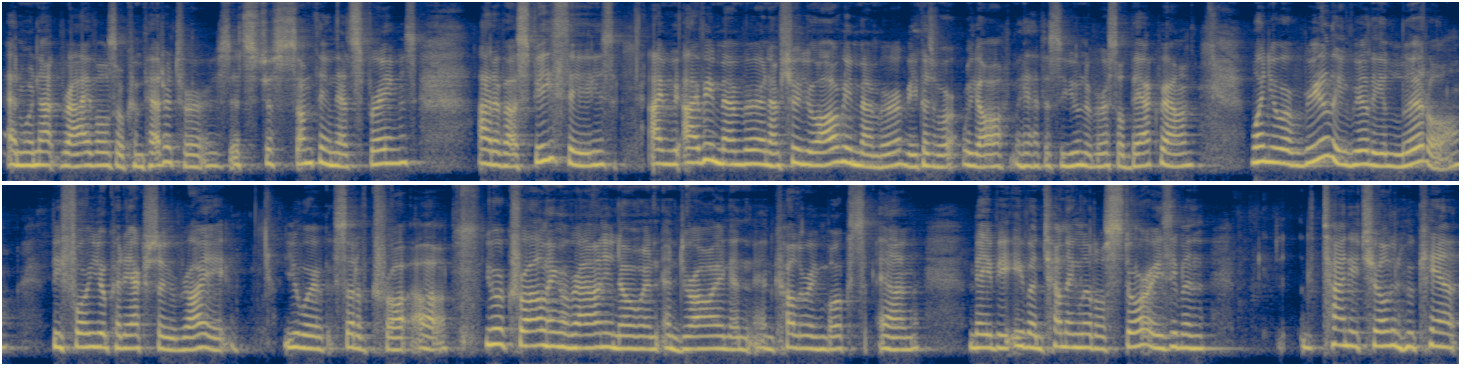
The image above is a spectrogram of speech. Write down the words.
and we're not rivals or competitors. It's just something that springs out of our species. I, I remember, and I'm sure you all remember, because we all we have this universal background, when you were really, really little, before you could actually write, you were sort of craw- uh, you were crawling around, you know, and, and drawing and, and coloring books and maybe even telling little stories, even tiny children who can't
